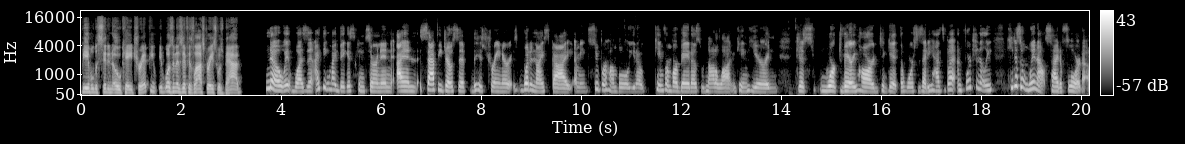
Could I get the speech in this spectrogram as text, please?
be able to sit an okay trip. He, it wasn't as if his last race was bad. No, it wasn't. I think my biggest concern and and Saffie Joseph, his trainer, what a nice guy. I mean, super humble. You know, came from Barbados with not a lot and came here and just worked very hard to get the horses that he has. But unfortunately, he doesn't win outside of Florida.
